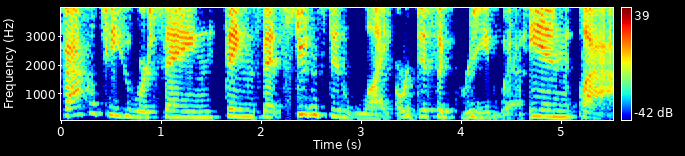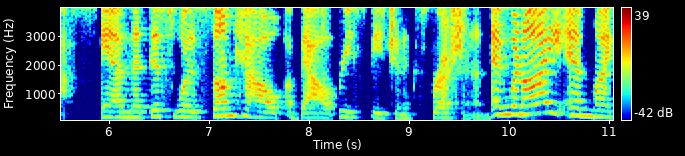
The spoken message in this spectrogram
faculty who were saying things that students didn't like or disagreed with in class, and that this was somehow about free speech and expression. And when I and my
